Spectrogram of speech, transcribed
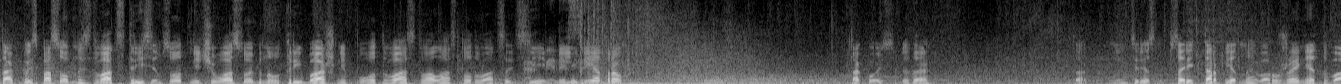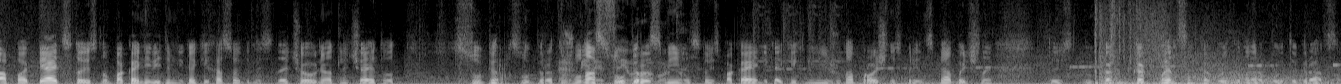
Так, боеспособность 23 700, ничего особенного. Три башни по два ствола 127 миллиметров. Такой себе, да? Так, мне интересно посмотреть торпедное вооружение. 2 по 5, то есть, ну, пока не видим никаких особенностей. Да, что у него отличает от супер, супер. Это же у нас супер эсминец. То есть пока я никаких не вижу. Да, прочность, в принципе, обычная. То есть, ну, как, как Бенсон какой-то, наверное, будет играться.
